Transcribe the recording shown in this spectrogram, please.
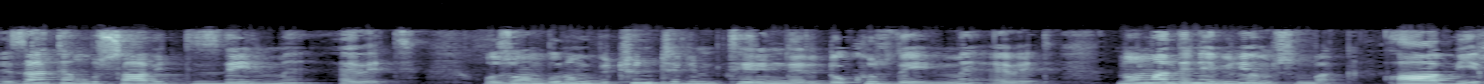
E zaten bu sabit dizi değil mi? Evet. O zaman bunun bütün terim, terimleri 9 değil mi? Evet. Normalde ne biliyor musun bak? A1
